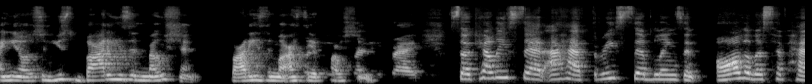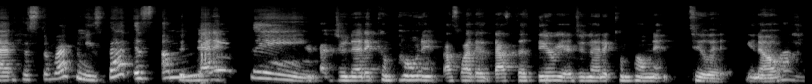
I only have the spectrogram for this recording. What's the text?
And, you know, so use bodies in motion. Bodies in motion. I see a question. Right. So Kelly said, I have three siblings and all of us have had hysterectomies. That is amazing. Genetic thing. a genetic component. That's why the, that's the theory, a genetic component to it, you know. Right.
